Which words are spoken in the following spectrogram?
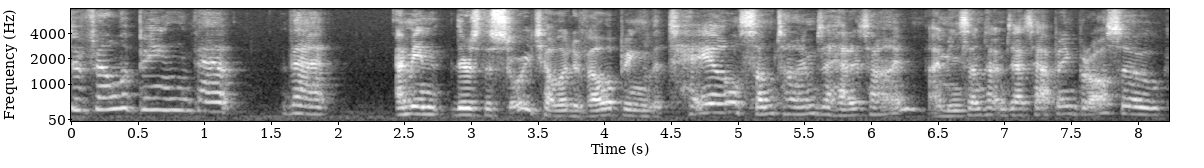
developing that that I mean, there's the storyteller developing the tale sometimes ahead of time. I mean, sometimes that's happening, but also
